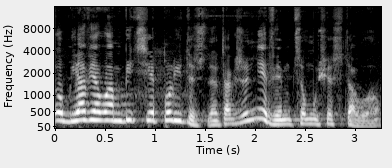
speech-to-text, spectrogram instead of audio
objawiał ambicje polityczne. Także nie wiem, co mu się stało.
